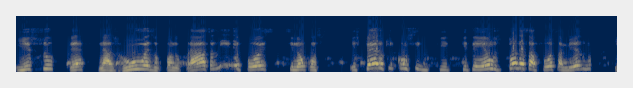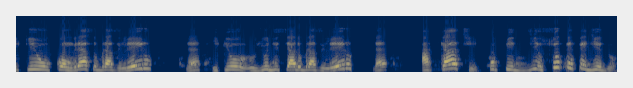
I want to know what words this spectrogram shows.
isso né, nas ruas, ocupando praças, e depois, se não espero que, que, que tenhamos toda essa força mesmo e que o Congresso brasileiro né, e que o, o Judiciário brasileiro né, acate o pedido, o super pedido,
